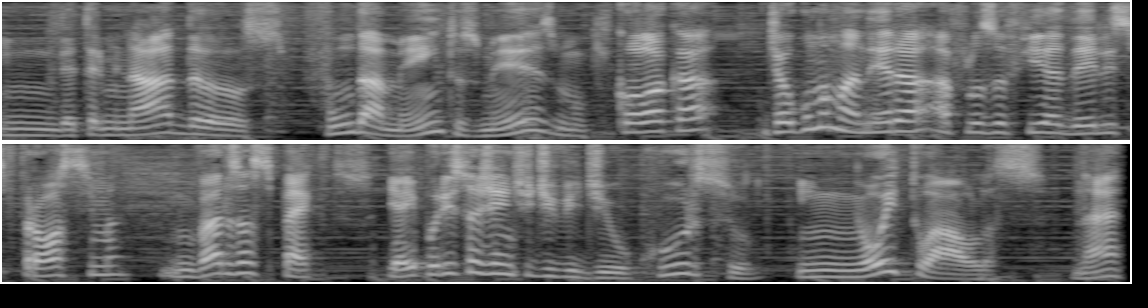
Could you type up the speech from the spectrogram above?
em determinados fundamentos mesmo, que coloca de alguma maneira a filosofia deles próxima em vários aspectos. E aí por isso a gente dividiu o curso em oito aulas, né?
